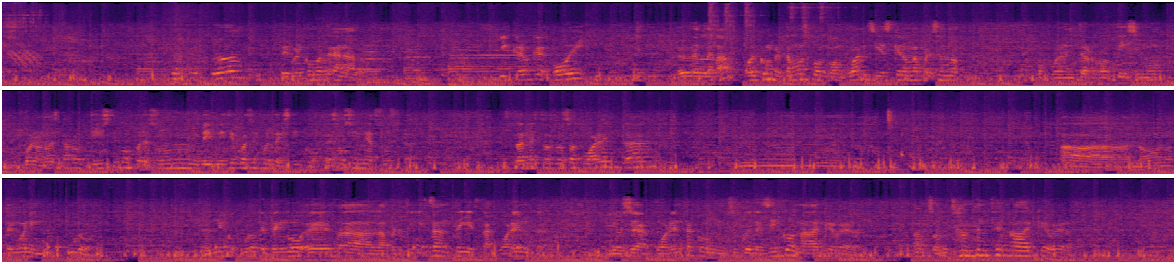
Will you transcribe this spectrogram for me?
Primer combate ganado. Y creo que hoy, hoy completamos con Juan Juan, si es que no me parece un componente rotísimo. Bueno, no está rotísimo, pero es un Big Mítico a 55. Eso sí me asusta. Están estos dos a 40. Ah, no, no tengo ningún puro. El único puro que tengo es la fertilizante y está a 40. Y o sea, 40 con 55 nada que ver. Absolutamente nada que ver.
